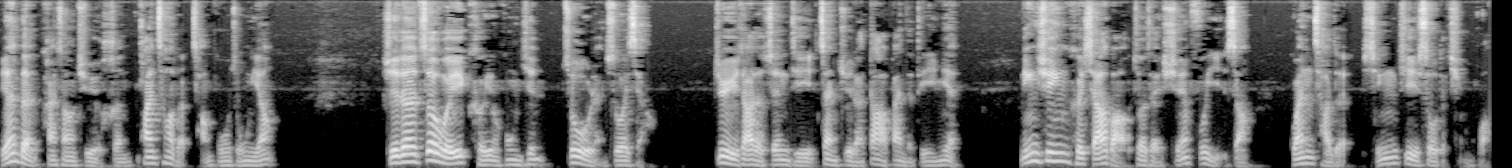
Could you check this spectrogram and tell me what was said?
原本看上去很宽敞的仓库中央，使得周围可用空间骤然缩小。巨大的身体占据了大半的地面。林勋和小宝坐在悬浮椅上。观察着新寄兽的情况，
